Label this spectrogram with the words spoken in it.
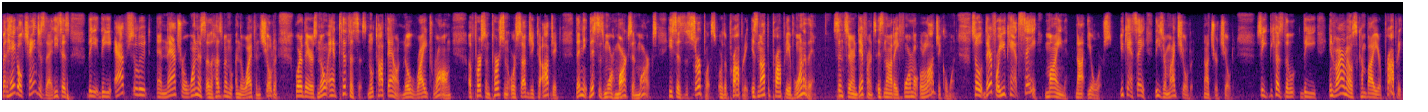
But Hegel changes that. He says the the absolute and natural oneness of the husband and the wife and the children, where there is no antithesis, no top down, no right wrong of person person or subject to object. Then this is more Marx than Marx. He says the surplus or the property is not the property of one of them since their indifference is not a formal or logical one. So therefore you can't say mine, not yours. You can't say these are my children, not your children. See, because the the environmentalists come by your property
